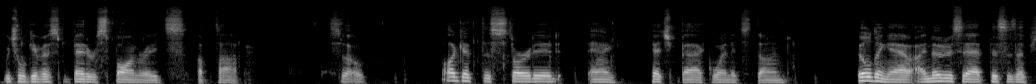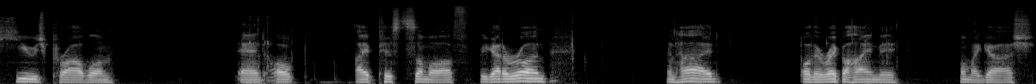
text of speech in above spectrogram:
which will give us better spawn rates up top. So I'll get this started and catch back when it's done. Building out, I noticed that this is a huge problem. And oh, I pissed some off. We gotta run and hide. Oh, they're right behind me. Oh my gosh.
